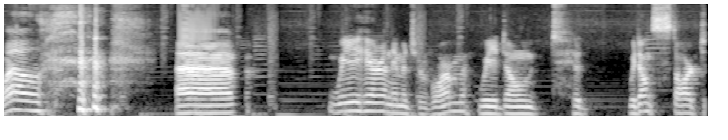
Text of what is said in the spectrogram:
Well, uh, we here in Image of Inform, we don't we don't start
